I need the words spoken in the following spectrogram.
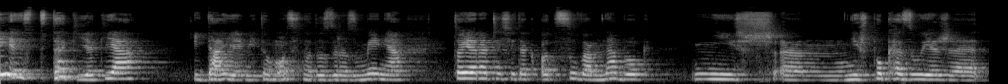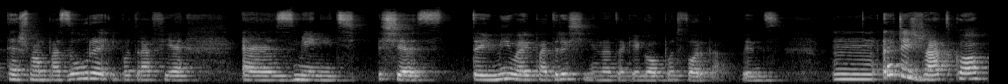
jest taki jak ja i daje mi to mocno do zrozumienia, to ja raczej się tak odsuwam na bok, niż, em, niż pokazuję, że też mam pazury i potrafię e, zmienić się z tej miłej Patrysi na takiego potworka. Więc raczej rzadko,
